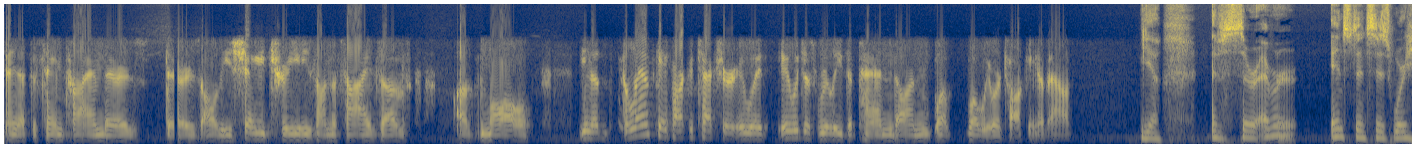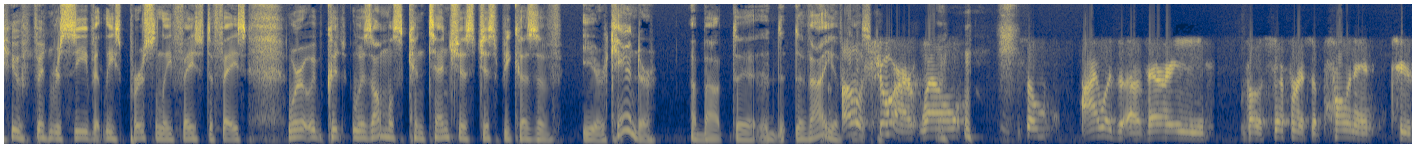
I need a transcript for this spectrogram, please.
and at the same time there's there's all these shade trees on the sides of of the mall. You know, the landscape architecture it would it would just really depend on what what we were talking about. Yeah, is there ever instances where you've been received, at least personally, face to face, where it could, was almost contentious just because of your candor about the the, the value of? Oh, sure. Well, so I was a very vociferous opponent to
